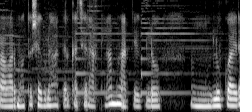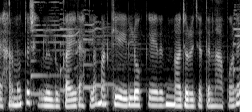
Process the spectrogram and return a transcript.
পাওয়ার মতো সেগুলো হাতের কাছে রাখলাম। আর যেগুলো লুকায় রাখার মতো সেগুলো লুকাই রাখলাম। আর কি লোকের নজরে যাতে না পড়ে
